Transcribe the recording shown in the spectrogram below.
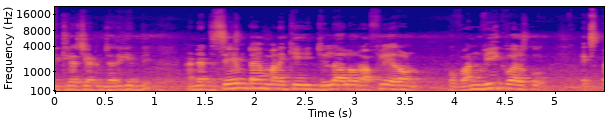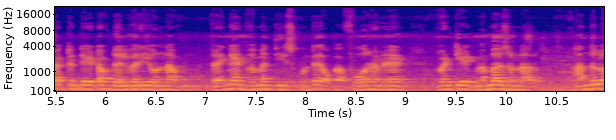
డిక్లేర్ చేయడం జరిగింది. And at the same time మనకి జిల్లాలో రఫ్లీ అరౌండ్ ఒక వన్ వీక్ వరకు ఎక్స్పెక్టెడ్ డేట్ ఆఫ్ డెలివరీ ఉన్న ప్రెగ్నెంట్ విమెన్ తీసుకుంటే ఒక four hundred and twenty eight members ఉన్నారు. అందులో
